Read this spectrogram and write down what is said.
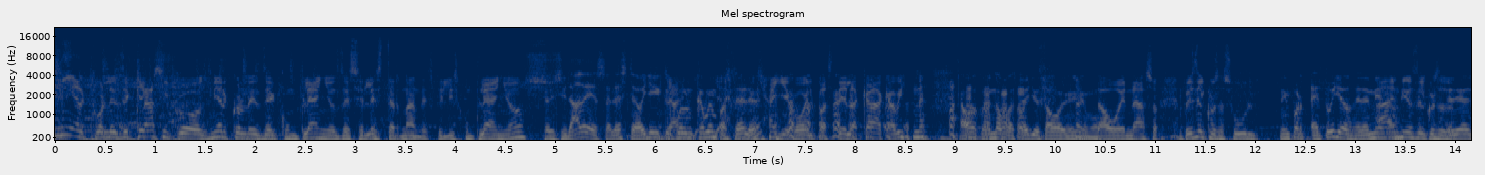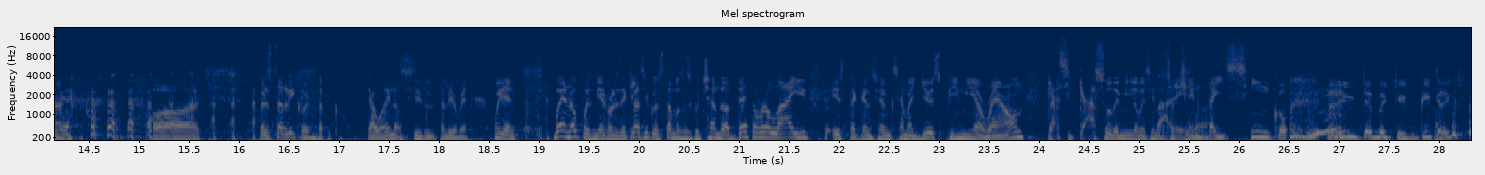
Miércoles de clásicos, miércoles de cumpleaños de Celeste Hernández. Feliz cumpleaños. Felicidades, Celeste. Oye, qué, Ya- buen, qué buen ya- pastel, ¿eh? Ya llegó el pastel acá a cabina. Estamos comiendo pastel, yo estaba buenísimo. Está buenazo. Pero es del Cruz Azul. No importa, el tuyo, el mío. Ah, el mío es del Cruz Azul. El mío. Oh, pero está rico, está rico. Está bueno. Sí, le salió bien. Muy bien. Bueno, pues miércoles de clásicos estamos escuchando a Death or Alive, esta canción que se llama You Spin Me Around, clasicazo de 1985. Ay, está más chiquitos.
